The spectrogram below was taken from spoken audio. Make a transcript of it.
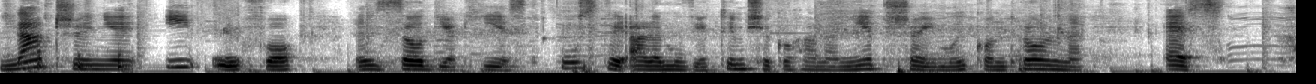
naczynie i UFO. Zodiak jest pusty, ale mówię, tym się kochana nie przejmuj. Kontrolne SH.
